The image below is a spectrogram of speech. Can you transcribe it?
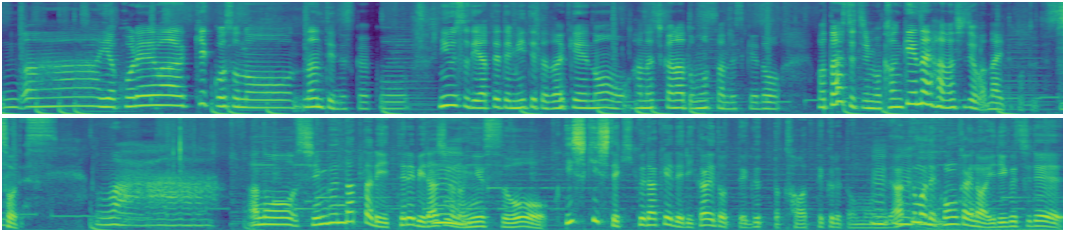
うん。あーいやこれは結構そのなんていうんですかこうニュースでやってて見てただけの話かなと思ってたんですけど私たちにも関係ない話ではないってことですね。そうです。うわああの新聞だったりテレビラジオのニュースを意識して聞くだけで理解度ってぐっと変わってくると思うので、うんうんうん。あくまで今回のは入り口で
